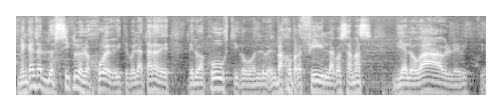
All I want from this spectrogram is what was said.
Me encantan los ciclos los jueves, ¿viste? Porque la tarde de, lo acústico, el, el bajo perfil, la cosa más dialogable, ¿viste?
